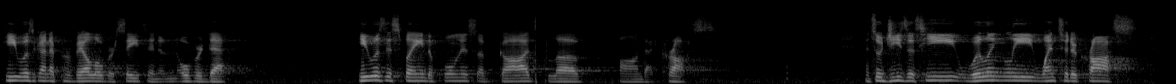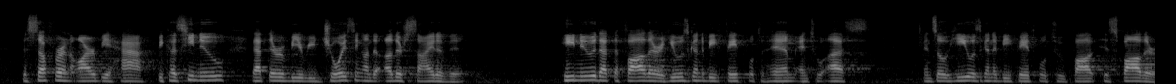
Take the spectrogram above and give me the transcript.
He was going to prevail over Satan and over death. He was displaying the fullness of God's love on that cross. And so Jesus, he willingly went to the cross to suffer on our behalf because he knew that there would be rejoicing on the other side of it. He knew that the Father, he was going to be faithful to him and to us. And so he was going to be faithful to his Father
